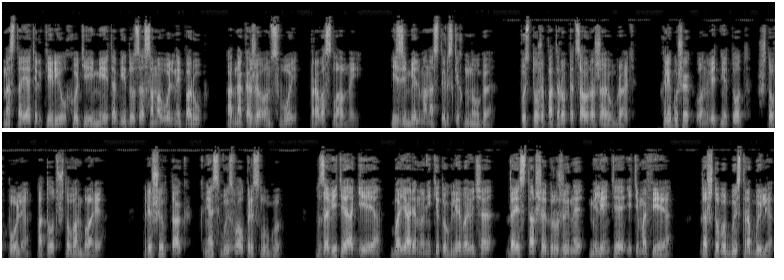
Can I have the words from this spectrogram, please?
Настоятель Кирилл хоть и имеет обиду за самовольный поруб, однако же он свой, православный. И земель монастырских много. Пусть тоже поторопятся урожай убрать. Хлебушек он ведь не тот, что в поле, а тот, что в амбаре. Решив так, князь вызвал прислугу. «Зовите Агея, боярину Никиту Глебовича, да и старшей дружины Милентия и Тимофея, да чтобы быстро были».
